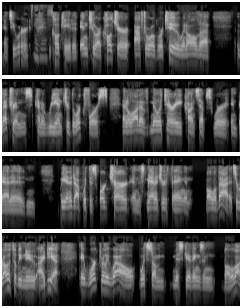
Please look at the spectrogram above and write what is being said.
fancy word, inculcated into our culture after World War II when all the veterans kind of re-entered the workforce and a lot of military concepts were embedded and we ended up with this org chart and this manager thing and all of that. It's a relatively new idea. It worked really well with some misgivings and blah, blah, blah.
